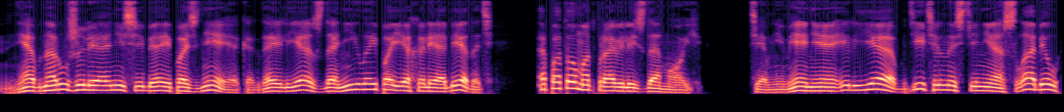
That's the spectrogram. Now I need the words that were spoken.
Не обнаружили они себя и позднее, когда Илья с Данилой поехали обедать, а потом отправились домой. Тем не менее, Илья бдительности не ослабил,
